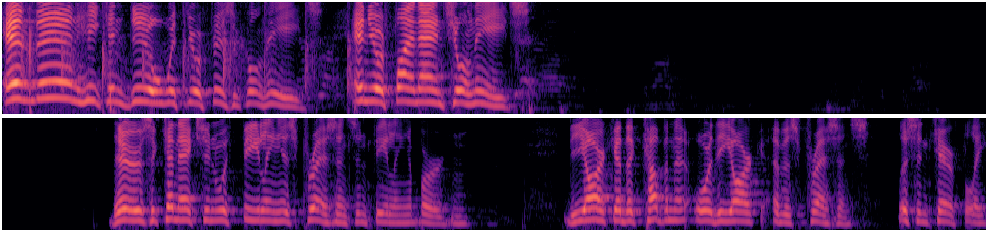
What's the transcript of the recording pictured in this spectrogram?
And then He can deal with your physical needs and your financial needs. There's a connection with feeling his presence and feeling a burden. The Ark of the Covenant or the Ark of his presence. Listen carefully.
